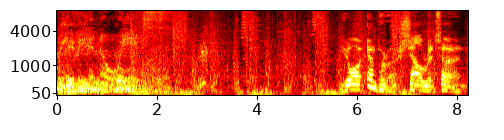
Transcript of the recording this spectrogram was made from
Oblivion awaits. Your Emperor shall return.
